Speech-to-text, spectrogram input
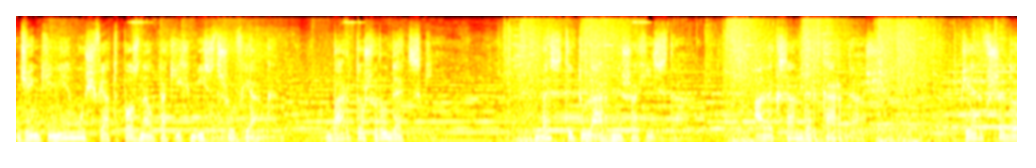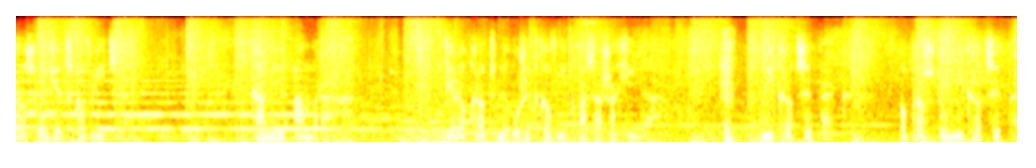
Dzięki niemu świat poznał takich mistrzów jak Bartosz Rudecki, beztytularny szachista, Aleksander Kardaś, pierwsze dorosłe dziecko w lidze, Kamil Amrach, wielokrotny użytkownik pasa szachida, Mikrocypek, po prostu mikrocypek.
